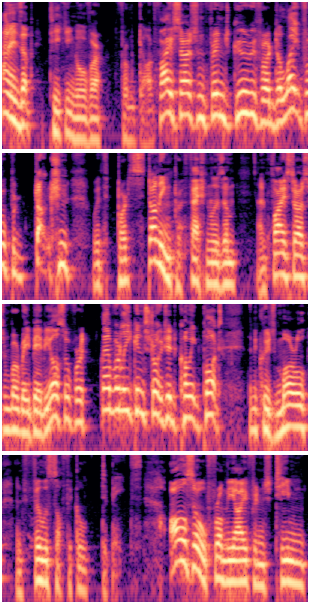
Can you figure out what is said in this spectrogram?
and ends up taking over from God. Five stars from Fringe Guru for a delightful production with stunning professionalism, and five stars from Broadway Baby also for a cleverly constructed comic plot that includes moral and philosophical debates. Also from the iFringe team,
